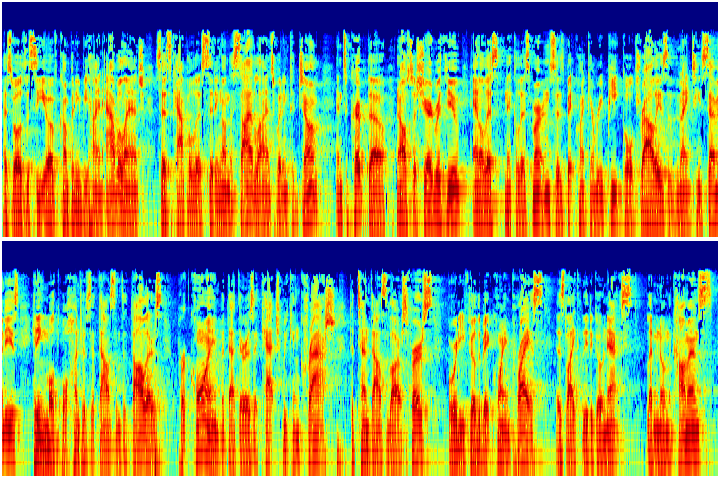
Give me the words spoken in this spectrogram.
as well as the CEO of company behind Avalanche says capital is sitting on the sidelines waiting to jump into crypto. And also shared with you, analyst Nicholas Merten says Bitcoin can repeat gold's rallies of the 1970s, hitting multiple hundreds of thousands of dollars per coin, but that there is a catch. We can crash to $10,000 first. But where do you feel the Bitcoin price is likely to go next? Let me know in the comments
